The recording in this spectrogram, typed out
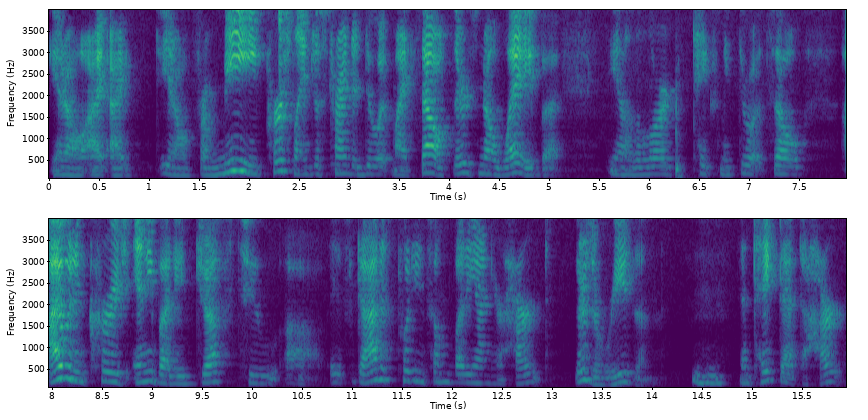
you know, I, I you know, from me personally, I'm just trying to do it myself. There's no way, but, you know, the Lord takes me through it. So, I would encourage anybody just to, uh, if God is putting somebody on your heart, there's a reason, Mm-hmm. and take that to heart,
